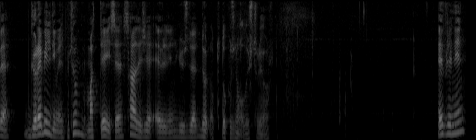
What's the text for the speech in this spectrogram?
Ve görebildiğimiz bütün madde ise sadece evrenin %4.9'unu oluşturuyor. Evrenin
